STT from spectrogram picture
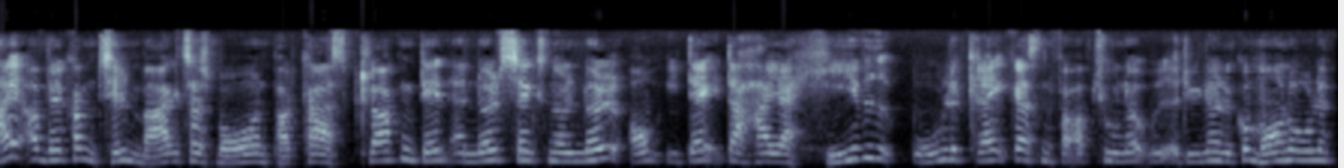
Hej og velkommen til Marketers Morgen podcast. Klokken den er 06.00, og i dag der har jeg hævet Ole Gregersen fra optuner ud af dynerne. Godmorgen Ole.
